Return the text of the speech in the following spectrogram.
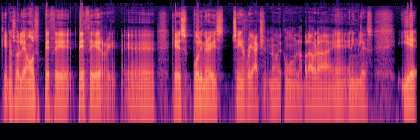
que nosotros le llamamos PC, PCR eh, que es Polymerase Chain Reaction, ¿no? Es como la palabra en, inglés. Y eh,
